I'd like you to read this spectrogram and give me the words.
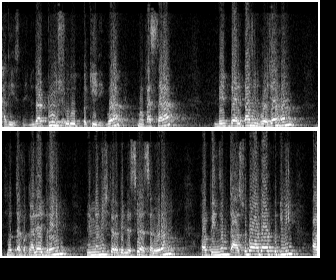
حدیث نه نو دا ټول شروط پکې دي ګوره مفسره بالفاظ هو جرح متفق علی درهم ممن اشتر بالنسیه سلورم او پنځم تعصب او عدالت پکې او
